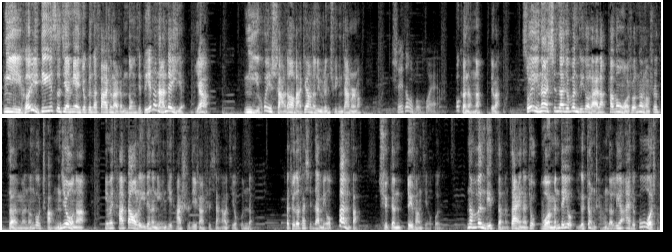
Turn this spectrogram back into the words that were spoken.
你可以第一次见面就跟他发生点什么东西，别的男的也一样。你会傻到把这样的女人娶进家门吗？谁都不会，啊不可能啊，对吧？所以那现在就问题就来了，他问我说：“那老师怎么能够长久呢？”因为他到了一定的年纪，他实际上是想要结婚的。他觉得他现在没有办法去跟对方结婚，那问题怎么在呢？就我们得有一个正常的恋爱的过程，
